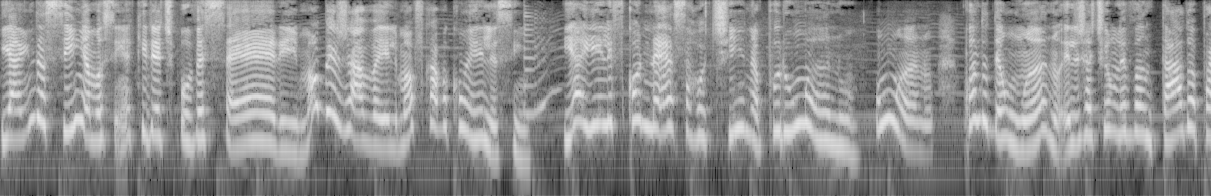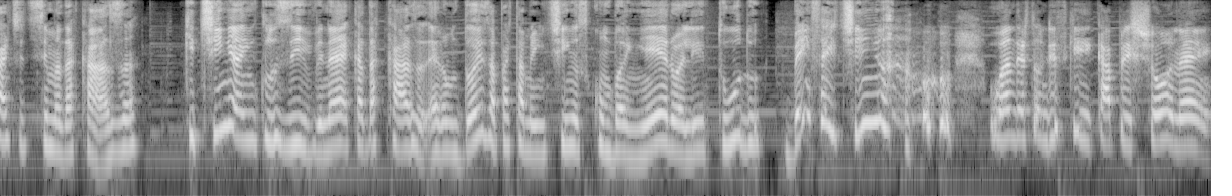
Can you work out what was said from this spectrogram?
E ainda assim, a mocinha queria, tipo, ver série, mal beijava ele, mal ficava com ele, assim. E aí ele ficou nessa rotina por um ano. Um ano. Quando deu um ano, eles já tinham levantado a parte de cima da casa. Que tinha, inclusive, né? Cada casa eram dois apartamentinhos com banheiro ali, tudo bem feitinho. o Anderson disse que caprichou, né?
